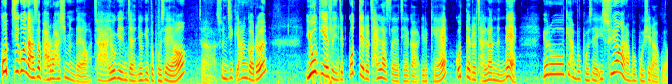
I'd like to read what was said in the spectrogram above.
꽃 찌고 나서 바로 하시면 돼요. 자 여기 이제 여기도 보세요. 자 순짓기 한 거를 여기에서 이제 꽃대를 잘랐어요. 제가 이렇게 꽃대를 잘랐는데 이렇게 한번 보세요. 이 수영을 한번 보시라고요.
